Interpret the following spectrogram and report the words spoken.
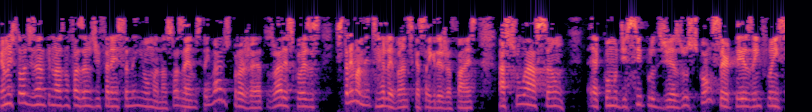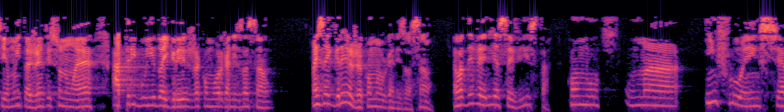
Eu não estou dizendo que nós não fazemos diferença nenhuma, nós fazemos. Tem vários projetos, várias coisas extremamente relevantes que essa igreja faz. A sua ação é, como discípulo de Jesus com certeza influencia muita gente, isso não é atribuído à igreja como organização. Mas a igreja como organização, ela deveria ser vista como uma influência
